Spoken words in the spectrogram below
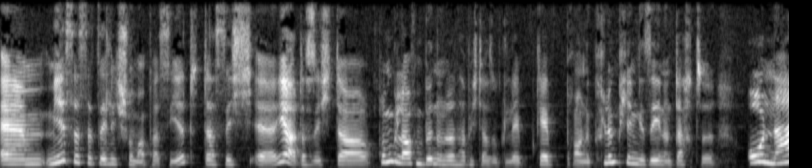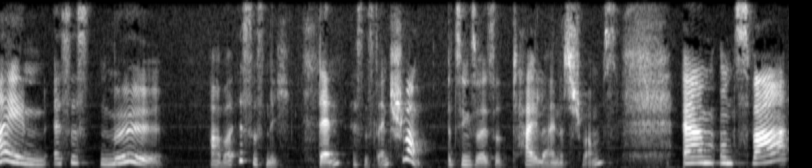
Ähm, mir ist das tatsächlich schon mal passiert, dass ich, äh, ja, dass ich da rumgelaufen bin und dann habe ich da so gelb- gelbbraune Klümpchen gesehen und dachte, oh nein, es ist Müll. Aber ist es nicht, denn es ist ein Schwamm, beziehungsweise Teile eines Schwamms. Ähm, und zwar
